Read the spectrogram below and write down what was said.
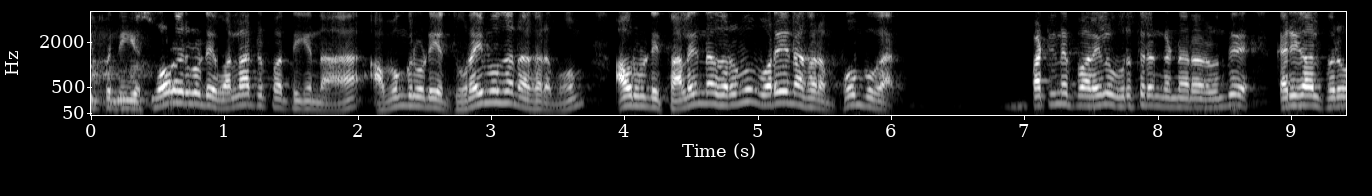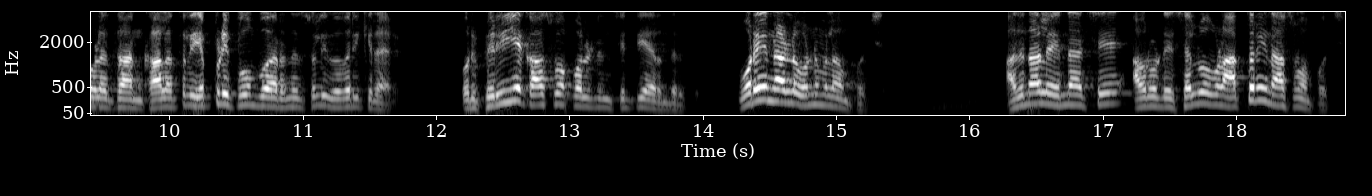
இப்ப நீங்க. சோழர்களுடைய வரலாற்று பாத்தீங்கன்னா அவங்களுடைய துறைமுக நகரமும் அவருடைய தலைநகரமும் ஒரே நகரம் பூம்புகார். பட்டினப்பாறையில் உருத்திரங்கண்ணரர் வந்து கரிகால் பெருவளத்தான் காலத்துல எப்படி பூம்புகார் இருந்துன்னு சொல்லி விவரிக்கிறாரு. ஒரு பெரிய காஸ்மோபாலிட்டன் சிட்டியா இருந்திருக்கு. ஒரே நாள்ல ஒண்ணுமில்லாம போச்சு. அதனால என்னாச்சு? அவருடைய செல்வ வளம் அத்தனை நாசமா போச்சு.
